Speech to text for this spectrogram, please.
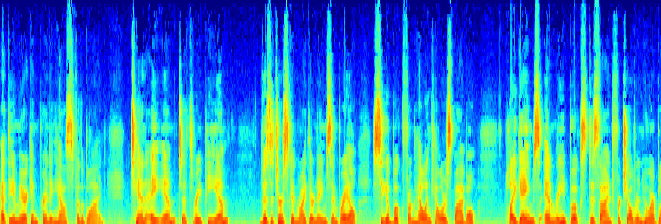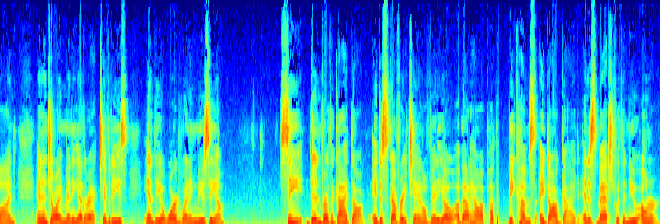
at the American Printing House for the Blind, 10 a.m. to 3 p.m. Visitors can write their names in Braille, see a book from Helen Keller's Bible, play games, and read books designed for children who are blind, and enjoy many other activities in the award winning museum. See Denver the Guide Dog, a Discovery Channel video about how a puppy becomes a dog guide and is matched with a new owner.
